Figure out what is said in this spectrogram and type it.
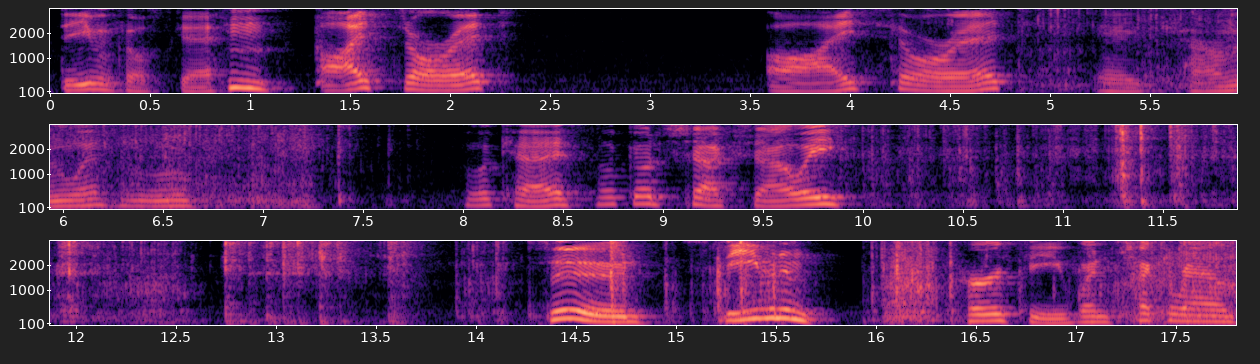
Stephen felt scared. Hmm, I saw it. I saw it. It coming with. Okay, let's go check, shall we? Soon, Stephen and Percy went check around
